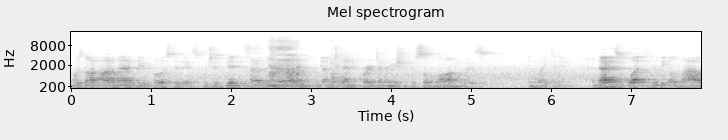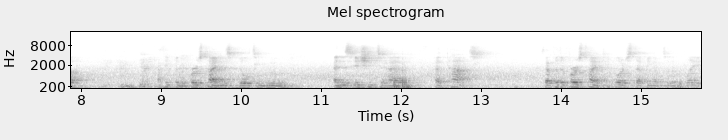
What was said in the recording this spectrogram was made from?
was not automatically opposed to this, which had been kind of the norm and the understanding for our generation for so long was enlightening. And that is what really allowed, I think for the first time, this bill to move and this issue to have, have passed. Is that for the first time, people are stepping up to the plate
